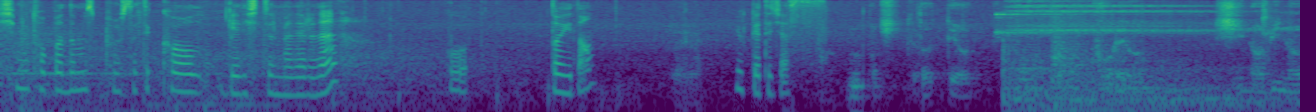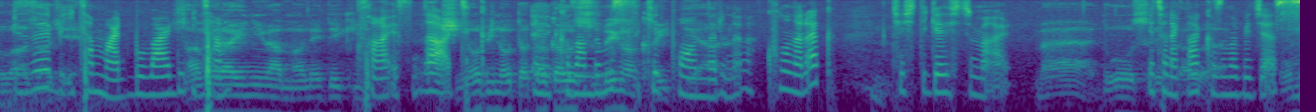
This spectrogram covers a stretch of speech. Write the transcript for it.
Şimdi topladığımız prostatik kol geliştirmelerine bu dayıdan yükleteceğiz. Bize bir item vardı. Bu verdiği item sayesinde artık e, kazandığımız skill puanlarını kullanarak çeşitli geliştirme yetenekler kazanabileceğiz.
